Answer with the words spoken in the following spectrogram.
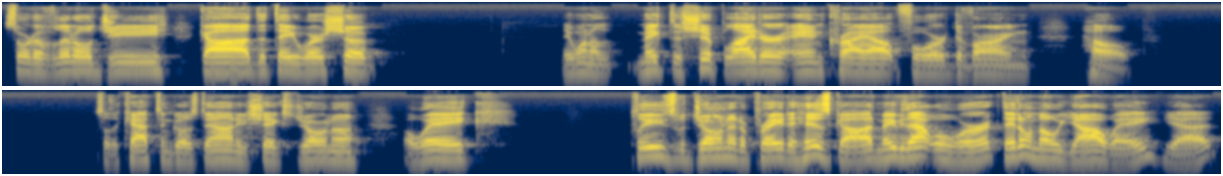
sort of little g God that they worship. They want to make the ship lighter and cry out for divine help. So the captain goes down, he shakes Jonah awake, pleads with Jonah to pray to his God. Maybe that will work. They don't know Yahweh yet.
